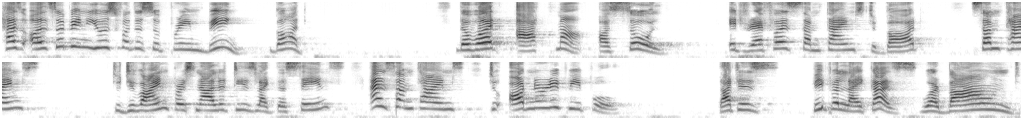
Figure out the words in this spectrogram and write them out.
has also been used for the supreme being, God. The word Atma or soul, it refers sometimes to God, sometimes to divine personalities like the saints, and sometimes to ordinary people. That is, people like us who are bound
